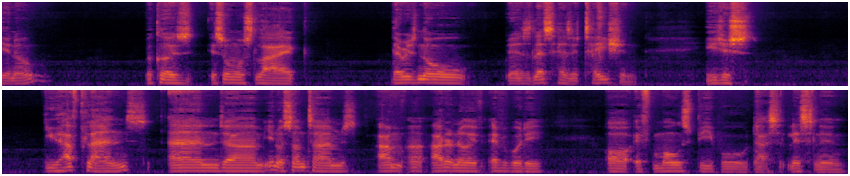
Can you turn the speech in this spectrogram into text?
you know? Because it's almost like there is no there's less hesitation. You just you have plans, and um, you know sometimes I'm uh, I don't know if everybody or if most people that's listening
